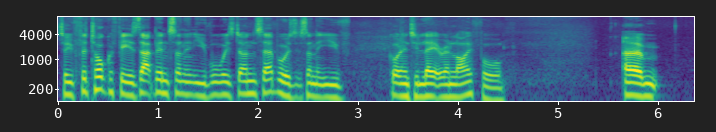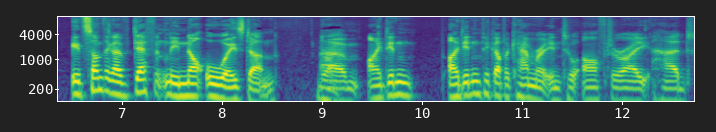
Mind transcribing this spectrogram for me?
so photography has that been something you've always done, Seb, or is it something you've got into later in life, or um, it's something I've definitely not always done. Right. Um, I didn't I didn't pick up a camera until after I had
